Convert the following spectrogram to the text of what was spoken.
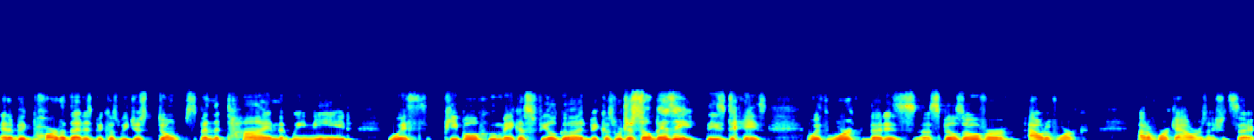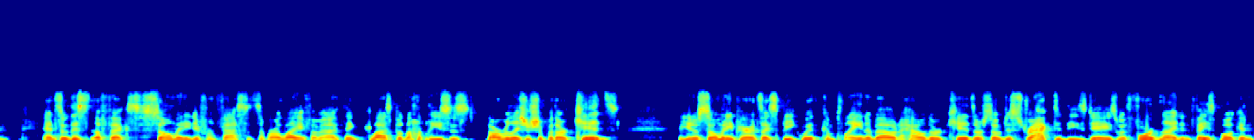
And a big part of that is because we just don't spend the time that we need with people who make us feel good because we're just so busy these days with work that is uh, spills over out of work out of work hours i should say. And so this affects so many different facets of our life. I mean i think last but not least is our relationship with our kids. You know so many parents i speak with complain about how their kids are so distracted these days with fortnite and facebook and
